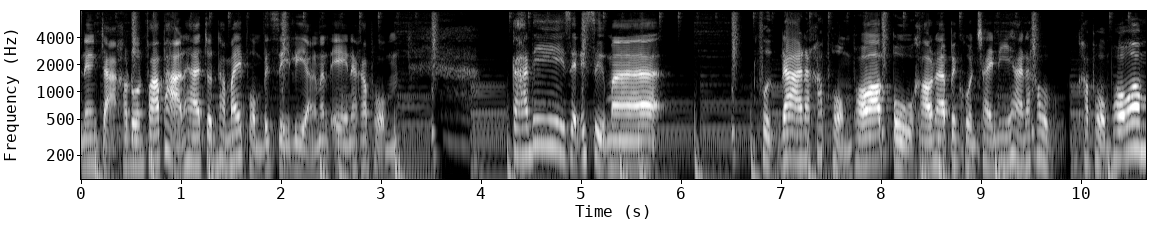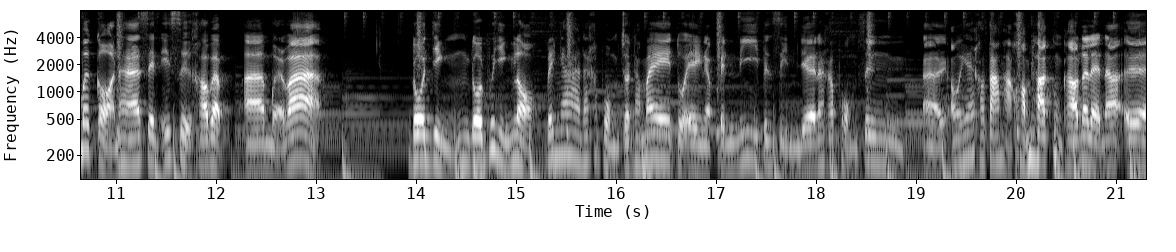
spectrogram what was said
เนื่องจากเขาโดนฟ้าผ่านะฮะจนทำให้ผมเป็นสีเหลืองนั่นเองนะครับผมการที่เซนิสึมาฝึกได้นะครับผมเพราะว่าปู่เขานะเป็นคนใช้นี้ให้นะครับผมครับผมเพราะว่าเมื่อก่อนนะฮะเซนอิสึเขาแบบอ่าเหมือนว่า โดนหญิงโดนผู้หญิงหลอกได้ง่ายนะครับผมจนทำให้ตัวเองเนี่ยเป็นหนี้เป็นสินเยอะนะครับผมซึ่งเอาง่ายๆเขาตามหาความรักของเขานั่นแหละนะเออ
